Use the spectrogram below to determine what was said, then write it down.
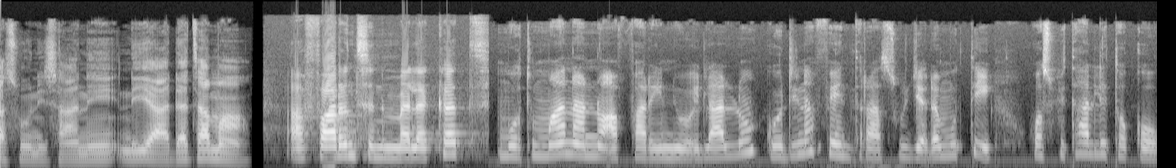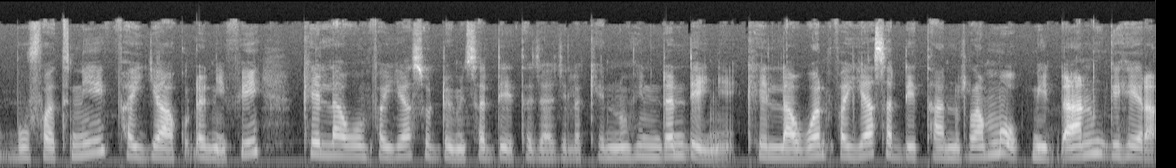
kaasuun isaanii ni yaadatama. አፋርን ስንመለከት mootummaa naannoo affaariin yoo ilaallu godina feentiraasuu jedhamutti hospitaalli tokko buufatni fayyaa kudhanii fi keellaawwan fayyaa soddomii saddeet tajaajila kennuu hin dandeenye keellaawwan fayyaa saddeettaan irraa immoo miidhaan gaheera.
